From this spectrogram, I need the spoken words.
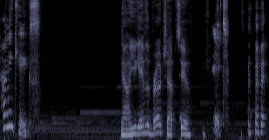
Honey cakes. No, you gave the brooch up too. It.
